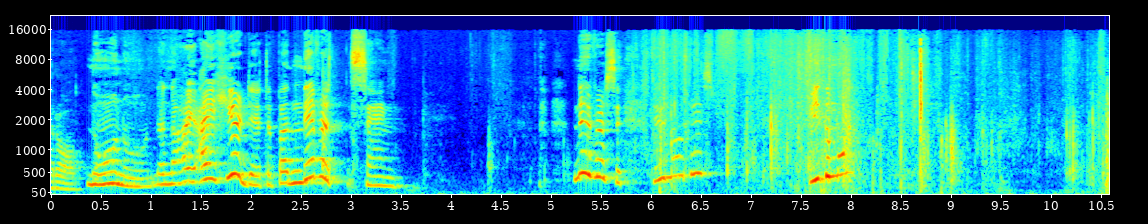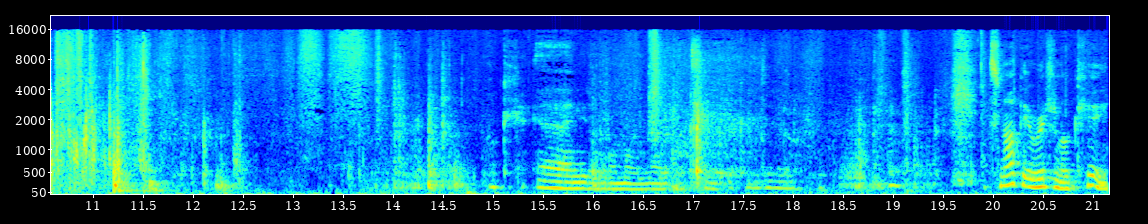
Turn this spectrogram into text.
at all? no, no, no, no. I, I hear that, but never sang. Never sang. Do you know this? Wiedemann? Okay, uh, I need a little more light. Let's see what we can do. It's not the original key.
